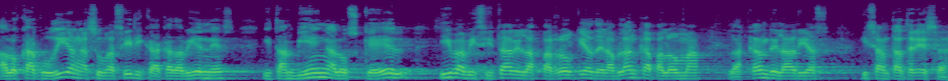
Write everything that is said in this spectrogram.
a los que acudían a su basílica cada viernes y también a los que él iba a visitar en las parroquias de la Blanca Paloma, las Candelarias y Santa Teresa.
